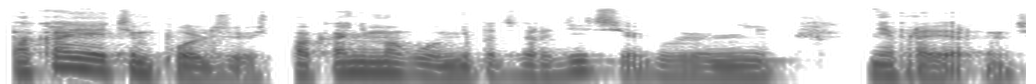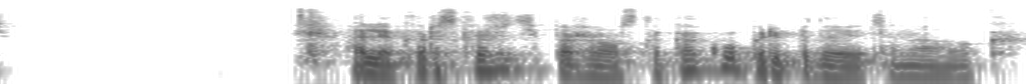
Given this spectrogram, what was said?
Пока я этим пользуюсь, пока не могу ни подтвердить, я говорю, ни, не опровергнуть. Олег, расскажите, пожалуйста, как вы преподаете навык?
